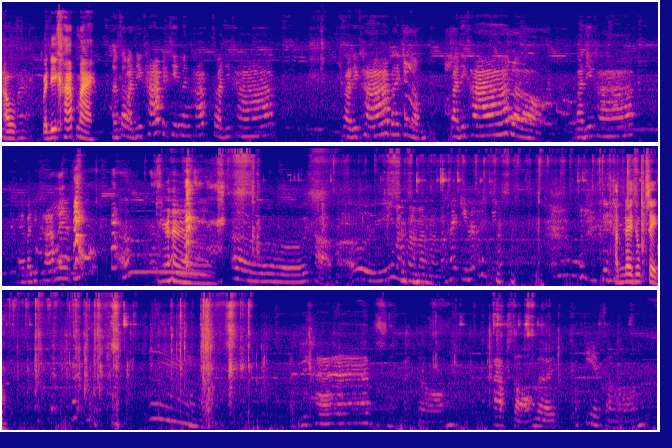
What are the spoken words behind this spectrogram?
เอาสวัสดีครับใหม่อะสวัสดีครับอีกทีหนึ่งครับ สวัสดีครับ สวัสดีครับไปกินขนมสวัสดีครับหล่อๆสวัสดีครับไหนสวัสดีครับแม่สิเออเออขาวขาวเอ้ยมามามามามาให้กินนะให้กินนะทำได้ทุกสิ่งอืมสวัสดีครับสองคาบสองเลยโอเคสองเหลือหนึ่ง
